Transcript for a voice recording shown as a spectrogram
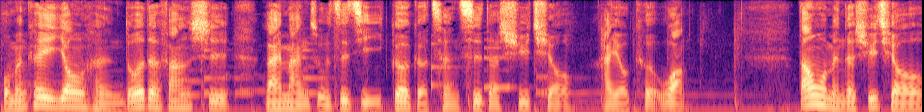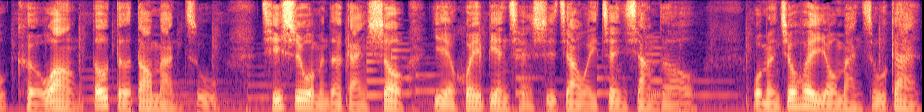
我们可以用很多的方式来满足自己各个层次的需求，还有渴望。当我们的需求、渴望都得到满足，其实我们的感受也会变成是较为正向的哦。我们就会有满足感，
